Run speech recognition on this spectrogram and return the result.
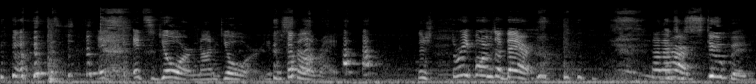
it's it's your, not your. You have to spell it right. There's three forms of there. Not that hard. Stupid.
